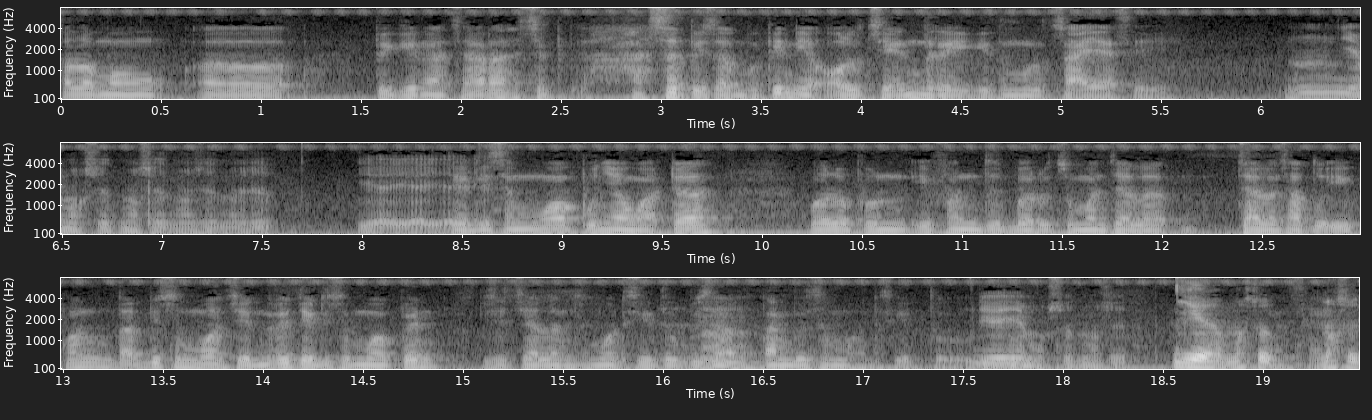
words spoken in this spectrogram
kalau mau eh, bikin acara se- sebisa mungkin ya all genre gitu menurut saya sih. Hmm, ya maksud maksud maksud maksud. Ya ya ya jadi semua punya wadah walaupun event itu baru cuma jalan jalan satu event tapi semua genre jadi semua band bisa jalan semua di situ bisa tampil semua di situ. Iya ya maksud maksud. Iya maksud maksud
